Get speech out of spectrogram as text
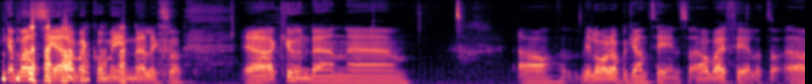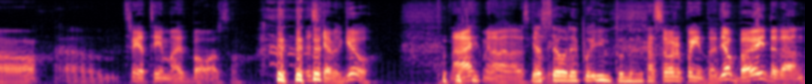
kan bara se när man kommer in där liksom. Ja, kunden. eh, ja, vill ha det på garantin. Så, ja, vad är felet då? Ja, eh, tre timmar i ett bar alltså. Det ska väl gå? Nej, mina vänner. Det ska Jag gå. såg det på internet. Jag såg det på internet. Jag böjde den.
